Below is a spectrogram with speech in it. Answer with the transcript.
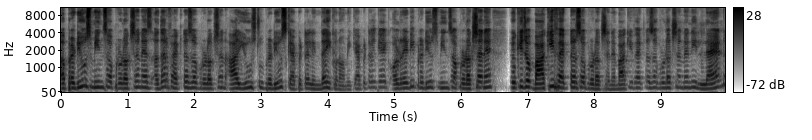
a produce mean of production as other factors of production are use to produce capital in the economy capital का एक already produce means of production है, क्योंकि जो बाकी फैक्टर्स ऑफ़ प्रोडक्शन है, बाकी फैक्टर्स ऑफ़ प्रोडक्शन यानी लैंड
